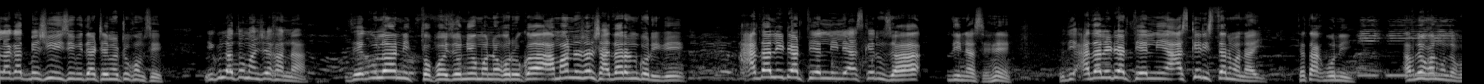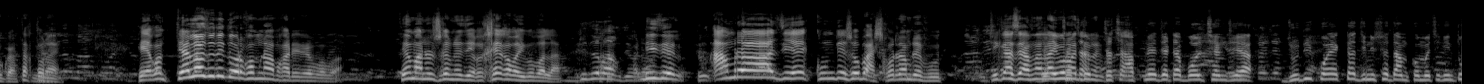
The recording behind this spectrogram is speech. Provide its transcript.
এলাকাত বেশি হয়েছে বিদায় টমেটো কমছে। এগুলা তো মানুষে খান না। যেগুলা নিত্য প্রয়োজনীয় মনে করুক আমার সাধারণ করিবে আধা লিটার তেল নিলে আজকে রোজা দিন আছে হ্যাঁ। যদি আধা লিটার তেল নিয়ে আজকের ইস্তার মানাই তে থাকব নি। আপনি ওখান মনে করুক থাকতো নাই। তে এখন তেলও যদি দর কম না পারে রে বাবা তে মানুষ কেমনে যে খে খাবাইব বলা। ডিজেল আমরা যে কোন দেশে বাস করলাম রে ফুট ঠিক আছে আপনার লাইভের মাধ্যমে। চাচা আপনি যেটা বলছেন যে যদি কয়েকটা জিনিসের দাম কমেছে কিন্তু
